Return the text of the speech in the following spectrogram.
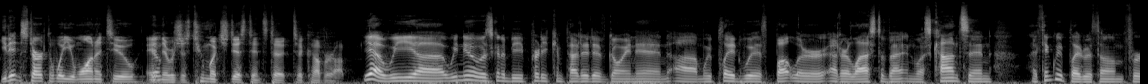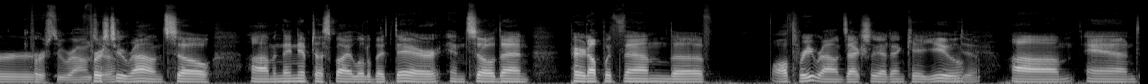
you didn't start the way you wanted to, and Yep. there was just too much distance to, to cover up. Yeah, we uh, we knew it was going to be pretty competitive going in. Um, we played with Butler at our last event in Wisconsin. I think we played with them for First two rounds. first yeah. two rounds. So, um, and they nipped us by a little bit there, and so then paired up with them the all three rounds actually at NKU. Yeah. um, and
